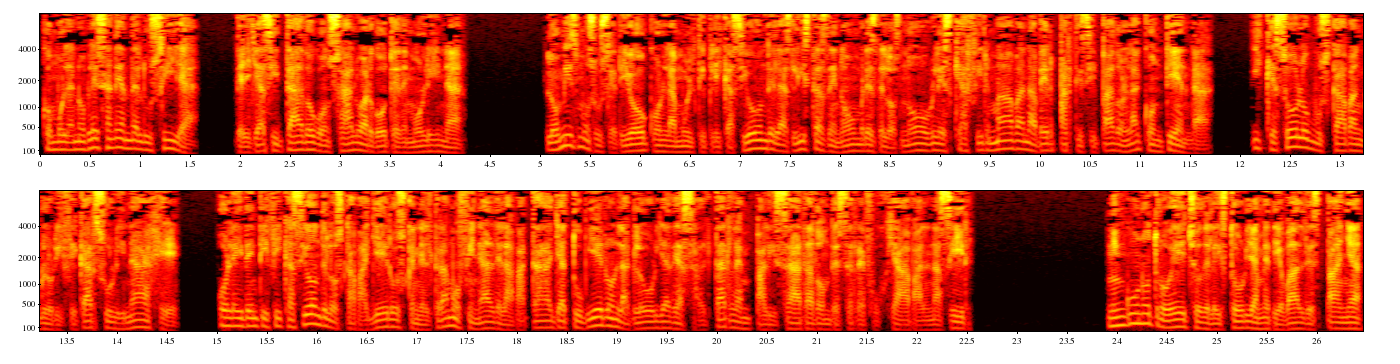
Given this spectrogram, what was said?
como la nobleza de Andalucía, del ya citado Gonzalo Argote de Molina, lo mismo sucedió con la multiplicación de las listas de nombres de los nobles que afirmaban haber participado en la contienda y que sólo buscaban glorificar su linaje, o la identificación de los caballeros que en el tramo final de la batalla tuvieron la gloria de asaltar la empalizada donde se refugiaba al Nasir. Ningún otro hecho de la historia medieval de España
